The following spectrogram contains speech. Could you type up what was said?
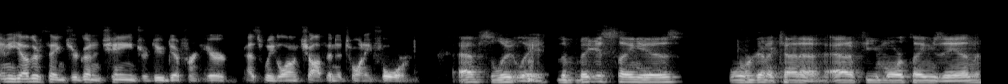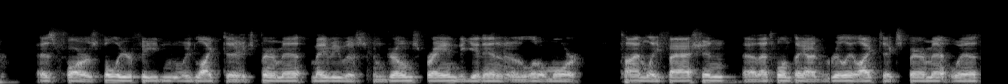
Any other things you're going to change or do different here as we launch off into 24? Absolutely. The biggest thing is we're going to kind of add a few more things in as far as foliar feeding. We'd like to experiment maybe with some drone spraying to get in a little more timely fashion. Uh, that's one thing I'd really like to experiment with.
